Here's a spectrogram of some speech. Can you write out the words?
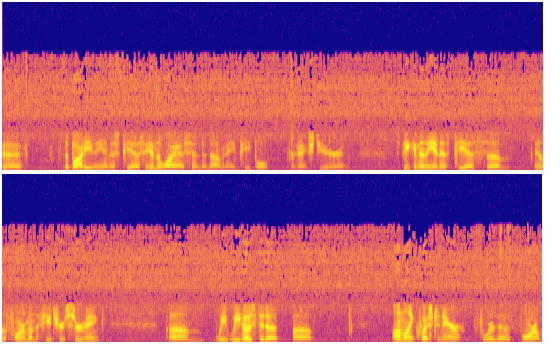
uh, the body of the NSPS, and the YSN to nominate people for next year. And speaking of the NSPS, um, you know, the Forum on the Future of Surveying, um, we we hosted a uh, online questionnaire for the forum,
